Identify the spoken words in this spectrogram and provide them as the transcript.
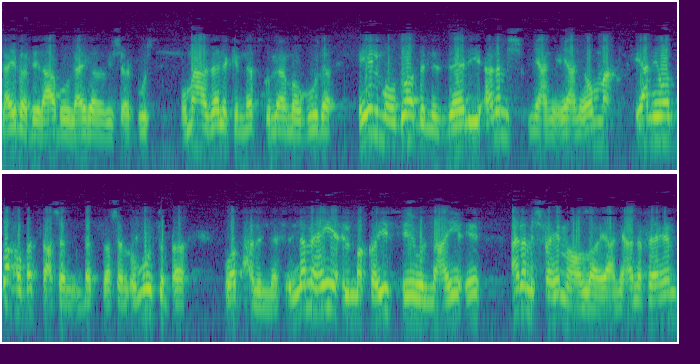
لعيبة بيلعبوا ولعيبه ما بيشاركوش ومع ذلك الناس كلها موجودة. إيه الموضوع بالنسبة لي؟ أنا مش يعني يعني هم يعني يوضحوا بس عشان بس عشان الأمور تبقى واضحة للناس. إنما هي المقاييس إيه والمعايير إيه؟ أنا مش فاهمها والله. يعني أنا فاهم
